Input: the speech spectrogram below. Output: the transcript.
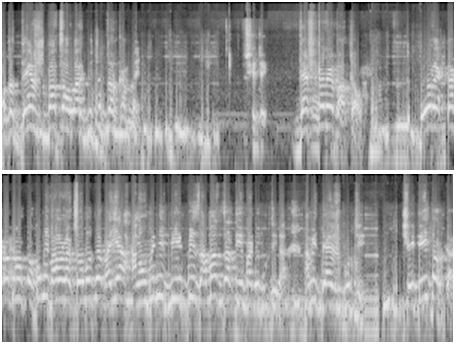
অত দেশ বাঁচাও আর কিছু দরকার নাই। সেটাই। দেশটারে বাঁচাও। ওর একটা কথা আমার তখনই ভালো লাগছে। ও বলছে ভাইয়া আওয়ামী লীগ বিএনপি জামাত জাতীয় পার্টি বুঝি না। আমি দেশ বুঝি। সেটাই দরকার।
